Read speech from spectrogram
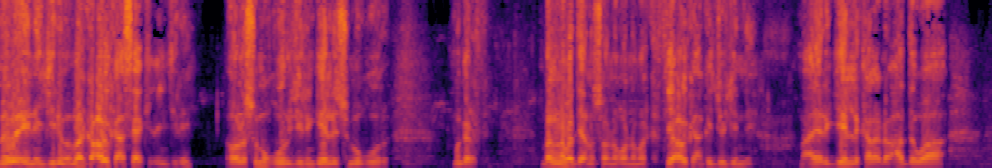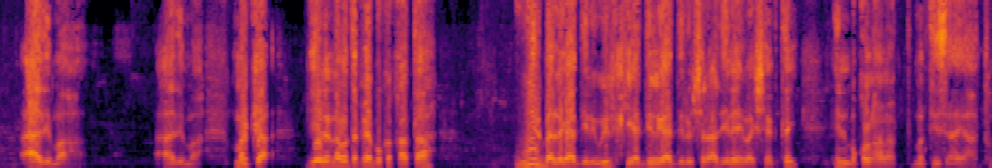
maba aynan jirinba marka colka asagaa kicin jiray oo lasuma quuri jirin geel lasuma quuro ma garatay bal nabadii aan u soo noqono marka colka aan ka joojinay maxaa yeele geel la kala dhaco hadda waa caadi ma aha. Caadi ma aha. Marka geela nabadda qayb buu ka qaataa wiil baa lagaa dilay wiilkii haddii lagaa dilo sharcada ilaahi baa sheegtay in boqol halaad martiisa ay ahaato.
